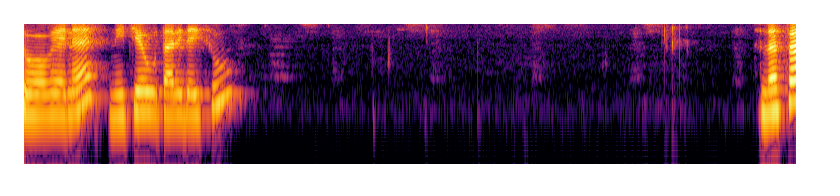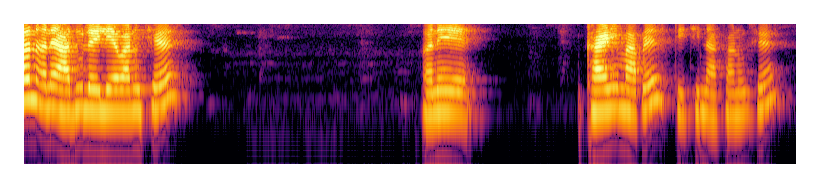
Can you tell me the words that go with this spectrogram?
તો હવે એને નીચે ઉતારી દઈશું. લસણ અને આદું લઈ લેવાનું છે. અને ખાયણીમાં આપણે ટીચી નાખવાનું છે.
